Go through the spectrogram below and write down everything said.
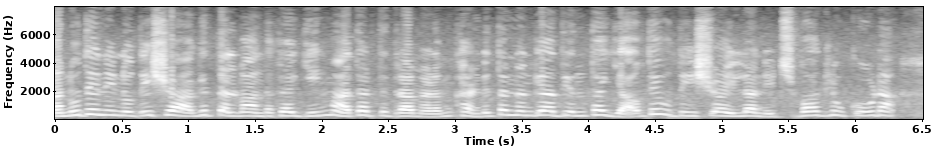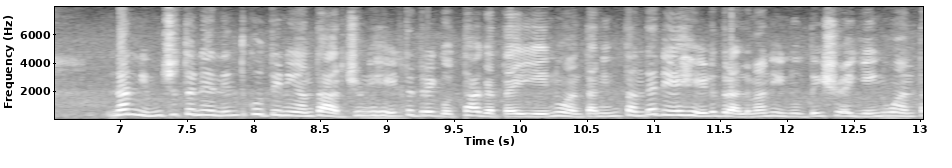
ಅನ್ನೋದೇ ನಿನ್ನ ಉದ್ದೇಶ ಆಗುತ್ತಲ್ವಾ? ಅಂದಾಗ ಏನು ಮಾತಾಡ್ತಿದ್ರಾ ಮೇಡಮ್ ಖಂಡಿತ ನನಗೆ ಅದಂತ ಯಾವುದೇ ಉದ್ದೇಶ ಇಲ್ಲ. ನಿಜವಾಗ್ಲೂ ಕೂಡ ನಾನು ನಿಮ್ಮ ಜೊತೆನೇ ನಿಂತ್ಕೋತೀನಿ ಅಂತ ಅರ್ಜುನ್ ಹೇಳ್ತಿದ್ರೆ ಗೊತ್ತಾಗತ್ತೆ, ಏನು ಅಂತ. ನಿಮ್ಮ ತಂದೆನೇ ಹೇಳಿದ್ರಲ್ವಾ ನಿನ್ನ ಉದ್ದೇಶ ಏನು ಅಂತ?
